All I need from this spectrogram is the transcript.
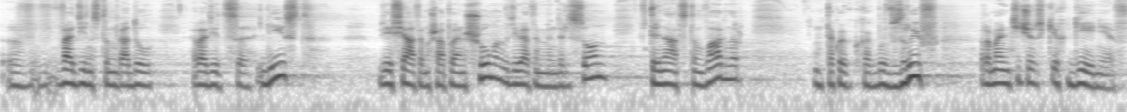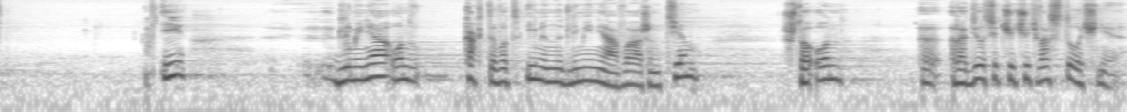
В одиннадцатом году родится Лист, в десятом Шопен Шуман, в девятом Мендельсон, в тринадцатом Вагнер. Такой как бы взрыв романтических гениев. И для меня он как-то вот именно для меня важен тем, что он э, родился чуть-чуть восточнее,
